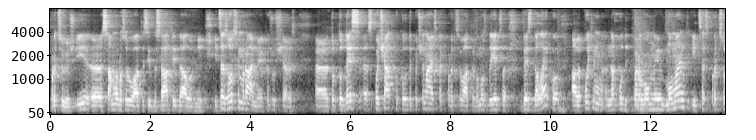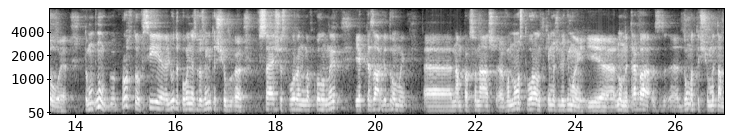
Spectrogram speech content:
працюєш, і е, саморозвиватися, і досягати ідеалу в ній. І це зовсім реально. Я кажу ще раз. Е, Тобто, десь е, спочатку, коли ти починаєш так працювати, воно здається десь далеко, але потім знаходить переломний момент і це спрацьовує. Тому ну просто всі люди повинні зрозуміти, що е, все, що створено навколо них, як казав відомий. Нам персонаж, воно створено такими ж людьми, і ну не треба думати, що ми там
